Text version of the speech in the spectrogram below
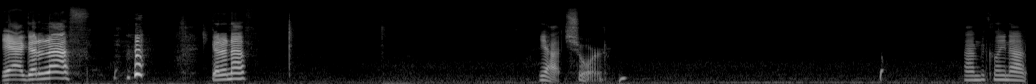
Yeah, good enough. good enough. Yeah, sure. Time to clean up.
